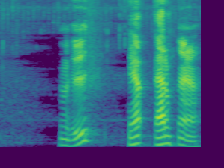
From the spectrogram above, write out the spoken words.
Mm-hmm. Yeah, Adam. Yeah.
